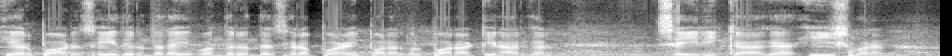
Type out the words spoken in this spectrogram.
ஏற்பாடு செய்திருந்ததை வந்திருந்த சிறப்பு அழைப்பாளர்கள் பாராட்டினார்கள். செய்திக்காக ஈஸ்வரன்.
